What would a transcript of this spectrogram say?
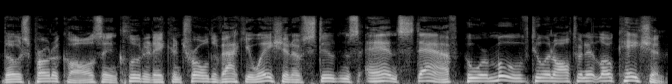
Those protocols included a controlled evacuation of students and staff who were moved to an alternate location.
